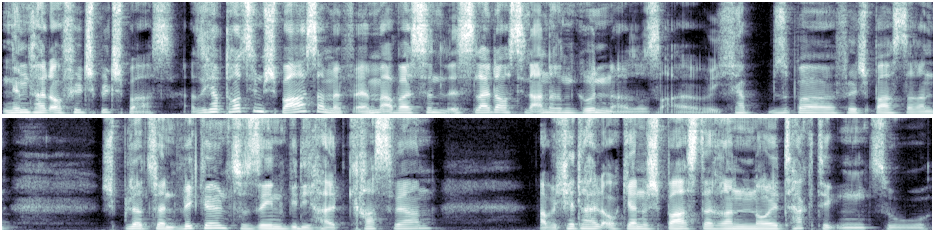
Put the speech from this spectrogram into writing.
nimmt halt auch viel Spielspaß. Also ich habe trotzdem Spaß am FM, aber es sind, ist leider aus den anderen Gründen. Also es, äh, ich habe super viel Spaß daran, Spieler zu entwickeln, zu sehen, wie die halt krass wären. Aber ich hätte halt auch gerne Spaß daran, neue Taktiken zu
